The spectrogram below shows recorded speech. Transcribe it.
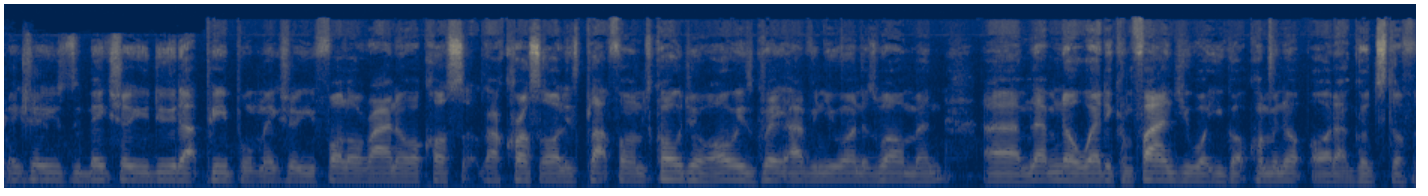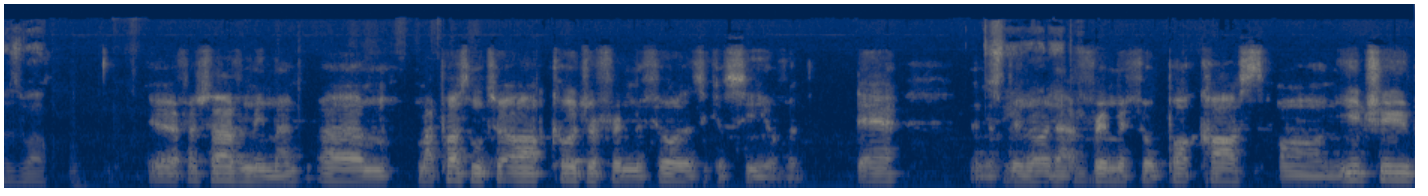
Make sure you make sure you do that, people. Make sure you follow Rhino across across all these platforms. Kojo, always great having you on as well, man. Um, let them know where they can find you, what you got coming up, all that good stuff as well. Yeah, thanks for having me, man. Um, my personal Twitter, Kojo the field, as you can see over there. And just below that. Free Midfield podcast on YouTube.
